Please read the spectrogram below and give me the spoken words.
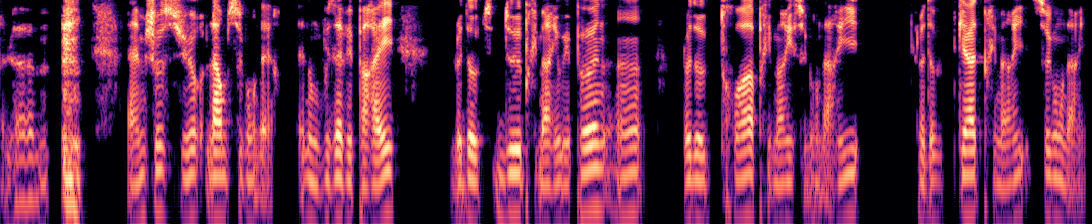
la même chose sur l'arme secondaire. Et donc vous avez pareil, le dot 2 primary weapon, le dot 3 primary secondary, le dot 4 primary secondary.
